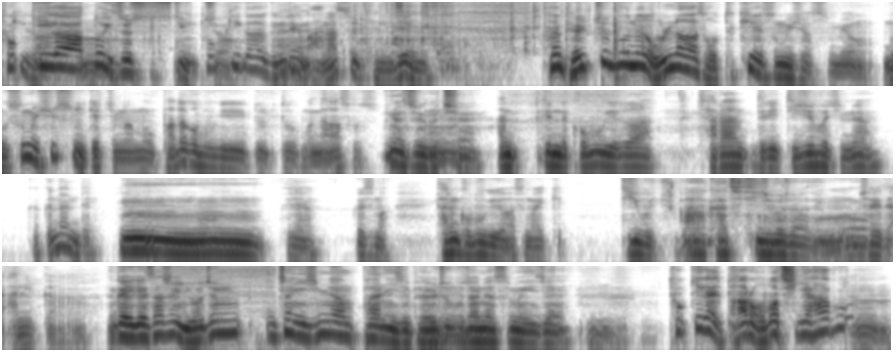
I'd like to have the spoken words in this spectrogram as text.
토끼가 어. 또 있을 수도 음, 있죠. 토끼가 굉장히 네. 많았을 텐데 과연 별주부는 올라가서 어떻게 숨을 쉬었으며 뭐 숨을 쉴 수는 있겠지만 뭐 바다 거북이들도 뭐 나와서 그렇지, 그렇지. 어, 안 근데 거북이가 자라들이 뒤집어지면 그냥 끝난대 음, 그냥 그래서 막 다른 거북이가 와서 막 이렇게 뒤집어주고 아 같이 뒤집어줘야 되고. 어, 자기들 아니까 그러니까 이게 사실 요즘 2020년판 이제 별주부전이었으면 이제 음, 토끼가 바로 업어치기 하고 음,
